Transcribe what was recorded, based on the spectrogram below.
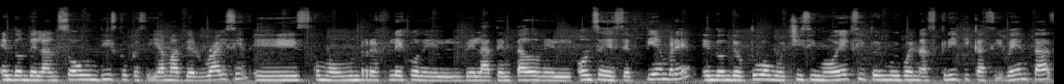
en donde lanzó un disco que se llama The Rising. Es como un reflejo del, del atentado del 11 de septiembre, en donde obtuvo muchísimo éxito y muy buenas críticas y ventas,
